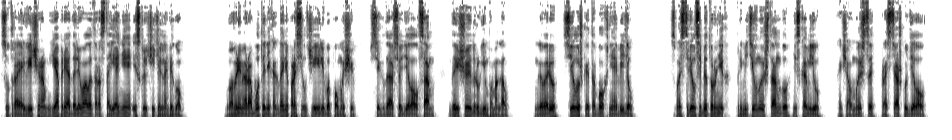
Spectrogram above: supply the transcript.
С утра и вечером я преодолевал это расстояние исключительно бегом. Во время работы никогда не просил чьей-либо помощи. Всегда все делал сам, да еще и другим помогал. Говорю, силушкой-то бог не обидел. Смастерил себе турник, примитивную штангу и скамью, качал мышцы, растяжку делал,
